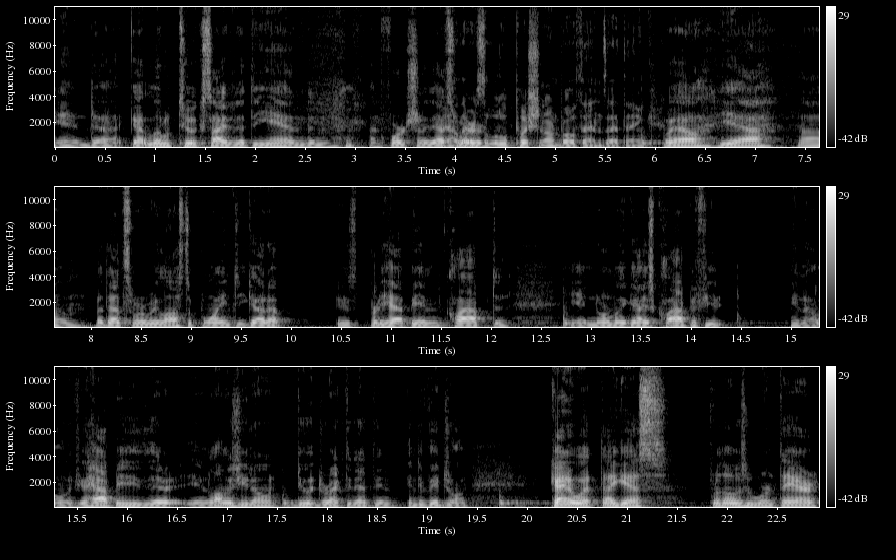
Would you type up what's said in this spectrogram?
and uh, got a little too excited at the end. And unfortunately, that's Now, where. there was a little pushing on both ends, I think. well, yeah. Um, but that's where we lost a point. He got up, he was pretty happy and clapped. And, and normally guys clap if you. You know, if you're happy, there as long as you don't do it directed at the in- individual. kind of what I guess for those who weren't there,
